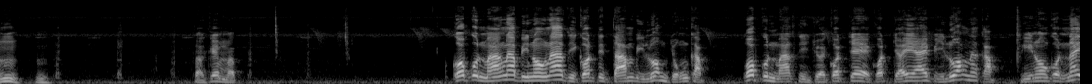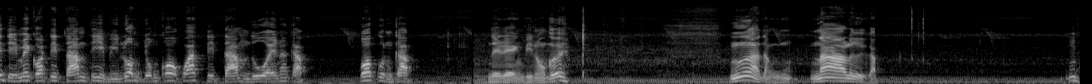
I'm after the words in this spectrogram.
อืมอืม สาเข้มแบบขอบคุณมากนะพี่น้องนะที่กดติดตามพี่ล่วงจงกับขอบคุณมากที่ช่วยกดแจ้กดใจให้พี่ล่วงนะครับพี่น้องคนไหนที่ไม่กดติดตามที่พี่ล่วงจงก็ควักติดตามด้วยนะครับขอบคุณครับได้แรงพี่น้องเอ้ยเงื่อต่างหน้าเลยครับอืม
